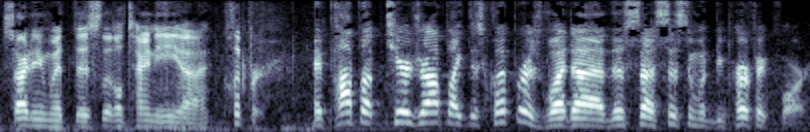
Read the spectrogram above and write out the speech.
starting with this little tiny uh, clipper. A pop-up teardrop like this clipper is what uh, this uh, system would be perfect for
